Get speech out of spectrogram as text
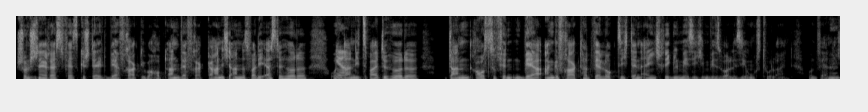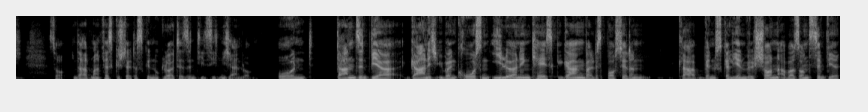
schon schnell Rest festgestellt, wer fragt überhaupt an, wer fragt gar nicht an. Das war die erste Hürde. Und ja. dann die zweite Hürde, dann rauszufinden, wer angefragt hat, wer loggt sich denn eigentlich regelmäßig im Visualisierungstool ein und wer mhm. nicht. So, und da hat man festgestellt, dass genug Leute sind, die sich nicht einloggen. Und dann sind wir gar nicht über einen großen E-Learning-Case gegangen, weil das brauchst du ja dann Klar, wenn du skalieren willst, schon, aber sonst sind wir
